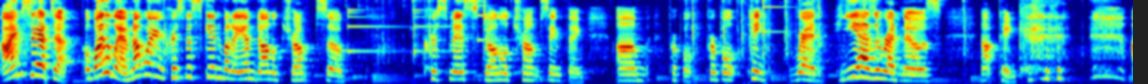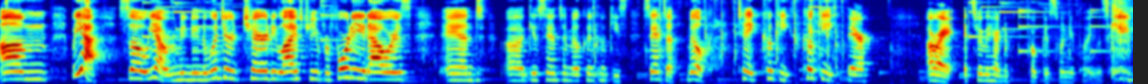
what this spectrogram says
I'm Santa. Oh, by the way, I'm not wearing a Christmas skin, but I am Donald Trump, so Christmas, Donald Trump, same thing. Um, purple, purple, pink, red. He has a red nose. Not pink. um, but yeah, so yeah, we're gonna be doing the winter charity live stream for 48 hours and uh, give Santa milk and cookies. Santa, milk, take cookie, cookie, there. All right, it's really hard to focus when you're playing this game.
